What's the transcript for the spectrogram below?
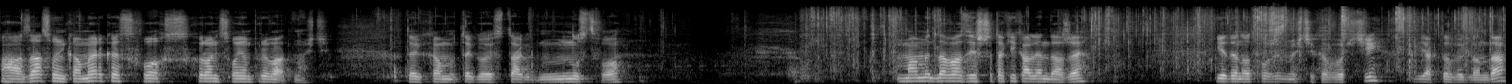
Aha, zasłoń kamerkę, schroń swoją prywatność. Tego jest tak mnóstwo. Mamy dla Was jeszcze takie kalendarze. Jeden otworzymy z ciekawości, jak to wygląda.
